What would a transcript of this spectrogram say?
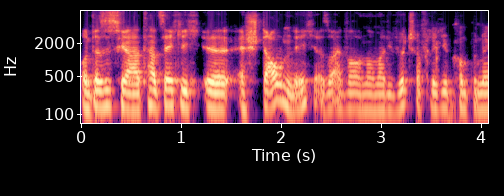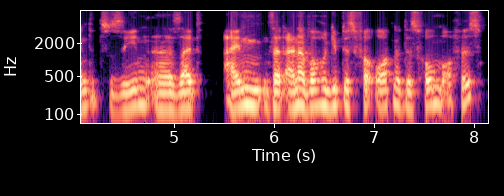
Und das ist ja tatsächlich äh, erstaunlich, also einfach auch nochmal die wirtschaftliche Komponente zu sehen. Äh, seit, einem, seit einer Woche gibt es verordnetes Homeoffice.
